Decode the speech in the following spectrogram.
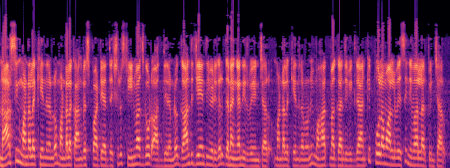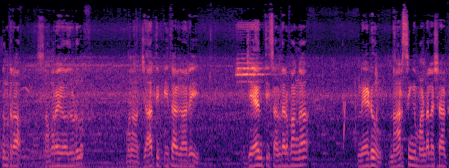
నార్సింగ్ మండల కేంద్రంలో మండల కాంగ్రెస్ పార్టీ అధ్యక్షులు శ్రీనివాస్ గౌడ్ ఆధ్వర్యంలో గాంధీ జయంతి వేడుకలు ఘనంగా నిర్వహించారు. మండల కేంద్రంలోని మహాత్మా గాంధీ విగ్రహానికి పూలమాలలు వేసి నివాళులర్పించారు. సమరయోధుడు మన జాతి పిత గారి జయంతి సందర్భంగా నేడు నార్సింగ్ మండల శాఖ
